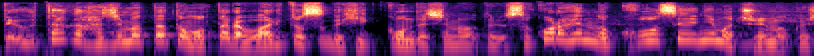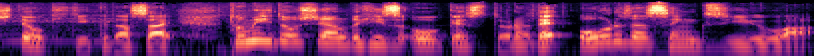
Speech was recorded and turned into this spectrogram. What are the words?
で歌が始まったと思ったら割とすぐ引っ込んでしまうというそこら辺の構成にも注目してお聴きください。トミー・ドーシー &His オーケストラで All the Things You Are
